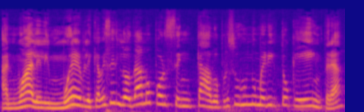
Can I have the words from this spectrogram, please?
anual el inmueble, que a veces lo damos por sentado, pero eso es un numerito que entra,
